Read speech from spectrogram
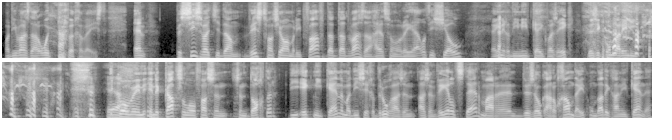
Want die was daar ooit keeper geweest. En precies wat je dan wist van Jean-Marie Pfaff, dat, dat was dan. Hij had zo'n reality show. De enige die niet keek was ik. Dus ik kom daar in die... Ik kom in, in de kapsalon van zijn, zijn dochter, die ik niet kende, maar die zich gedroeg als een, als een wereldster, maar eh, dus ook arrogant deed, omdat ik haar niet kende.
